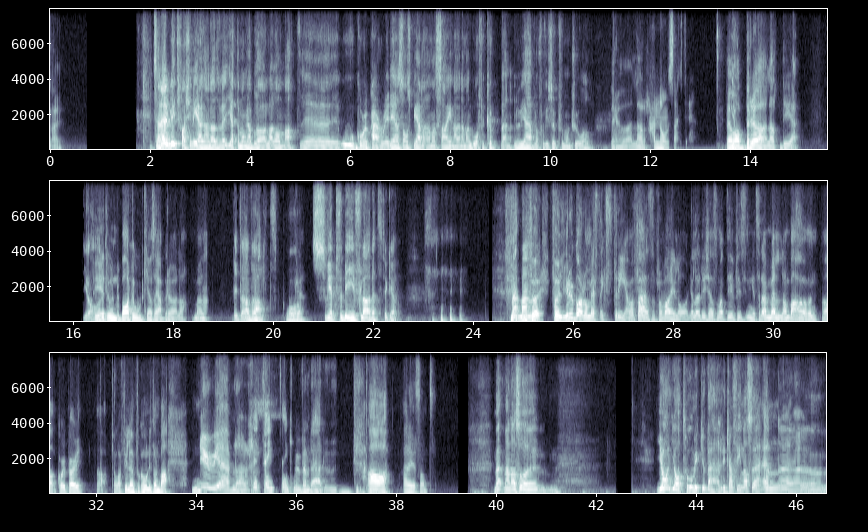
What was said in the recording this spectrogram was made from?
Nej. Sen är det lite fascinerande att jättemånga brölar om att eh, oh, Corey Perry, det är en sån spelare man signar när man går för kuppen. Nu jävlar får vi se upp för Montreal. Brölar. Har någon sagt det? Vem Ja. har brölat det? Ja, Det är ett underbart ord kan jag säga, bröla. Men Ja. lite överallt. Och Okej. svept förbi i flödet tycker jag. men, Föl- Följer du bara de mest extrema fansen från varje lag? Eller? Det känns som att det finns inget sådär mellan. Bara, ja, men, ja, Corey Perry. Ja, kan han fylla en funktion utan bara nu jävlar. tänk, tänk, tänk nu vem det är du tittar på. Ja, det är sant. Men, men alltså. eh, Ja, jag tror mycket väl det kan finnas en... Uh,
